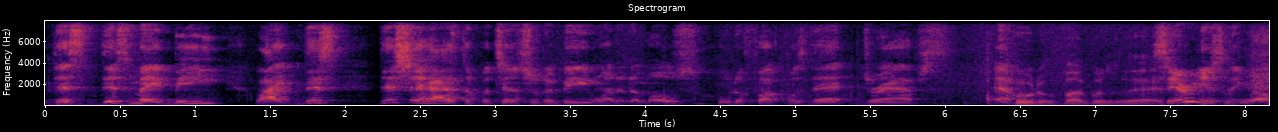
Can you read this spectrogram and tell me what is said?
This this may be like this. This shit has the potential to be one of the most who the fuck was that drafts ever. Who the fuck was that? Seriously, bro.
